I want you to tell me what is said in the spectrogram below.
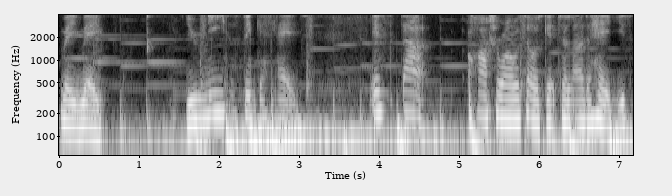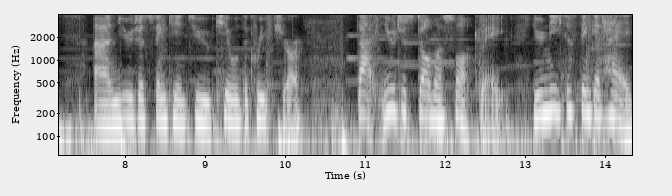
Mate, mate, you need to think ahead. If that Hashirama cells get to land of Haze, and you just thinking to kill the creature, that you just dumb as fuck, mate. You need to think ahead.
